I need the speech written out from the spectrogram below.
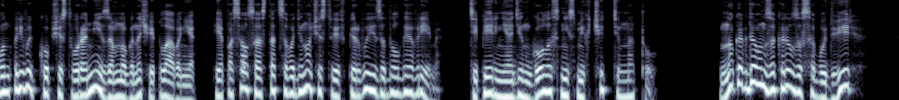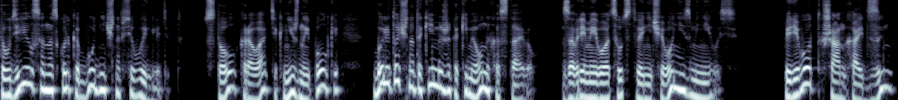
Он привык к обществу Рами за много ночей плавания и опасался остаться в одиночестве впервые за долгое время. Теперь ни один голос не смягчит темноту. Но когда он закрыл за собой дверь, то удивился, насколько буднично все выглядит. Стол, кровать и книжные полки были точно такими же, какими он их оставил. За время его отсутствия ничего не изменилось. Перевод Шан Хайдзин,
